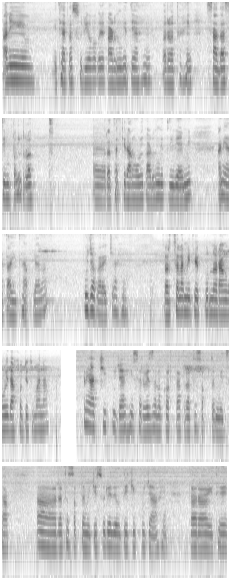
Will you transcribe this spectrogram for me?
आणि इथे आता सूर्य वगैरे काढून घेते आहे. रथ आहे. साधा सिंपल रथ रथाची रांगोळी काढून घेतलेली आहे मी. आणि आता इथे आपल्याला पूजा करायची आहे. तर चला मी ते पूर्ण रांगोळी दाखवते तुम्हाला. आणि आजची पूजा ही सर्वजण करतात रथसप्तमीचा. रथसप्तमीची सूर्यदेवतेची पूजा आहे. तर इथे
